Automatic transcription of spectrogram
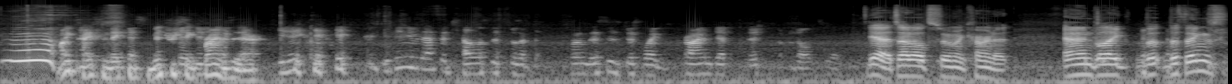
Mike Tyson making some interesting friends there. You didn't, you didn't even have to tell us this was a one. This is just like prime definition of adult swim. Yeah, it's Adult Swim incarnate, and like the the things,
